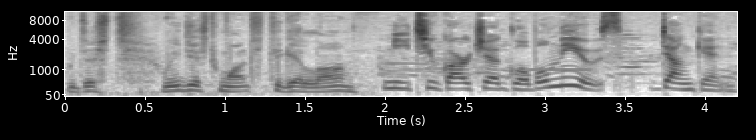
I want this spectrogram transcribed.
we just we just want to get along. Neetu Garcha, Global News, Duncan.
